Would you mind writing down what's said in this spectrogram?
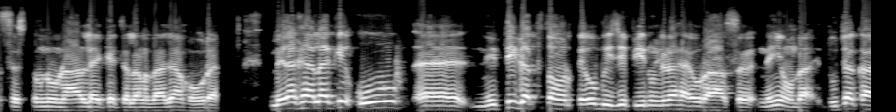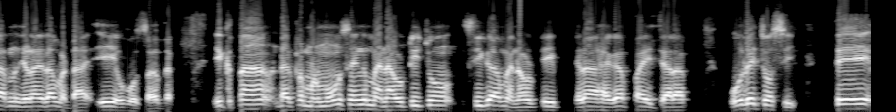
ਸਿਸਟਮ ਨੂੰ ਨਾਲ ਲੈ ਕੇ ਚੱਲਣ ਦਾ ਜਾਂ ਹੋਰ ਹੈ? ਮੇਰਾ ਖਿਆਲ ਹੈ ਕਿ ਉਹ ਨੀਤੀਗਤ ਤੌਰ ਤੇ ਉਹ ਬੀਜੇਪੀ ਨੂੰ ਜਿਹੜਾ ਹੈ ਉਹ ਰਾਸ ਨਹੀਂ ਆਉਂਦਾ। ਦੂਜਾ ਕਾਰਨ ਜਿਹੜਾ ਇਹਦਾ ਵੱਡਾ ਇਹ ਹੋ ਸਕਦਾ। ਇੱਕ ਤਾਂ ਡਾਕਟਰ ਮਨਮੋਹਨ ਸਿੰਘ ਮਾਈਨੋਰਟੀ ਚੋਂ ਸੀਗਾ ਮਾਈਨੋਰਟੀ ਜਿਹੜਾ ਹੈਗਾ ਭਾਈਚਾਰਾ, ਉਹਦੇ ਚੋਂ ਸੀ। ਤੇ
